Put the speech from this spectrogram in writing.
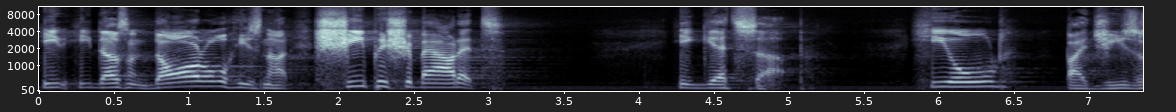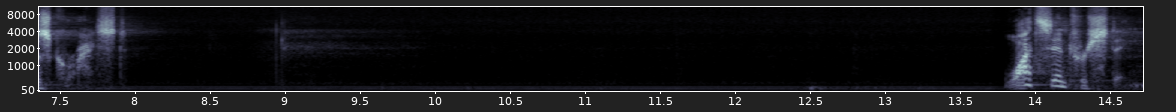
He, he doesn't dawdle, he's not sheepish about it. He gets up, healed by Jesus Christ. What's interesting?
